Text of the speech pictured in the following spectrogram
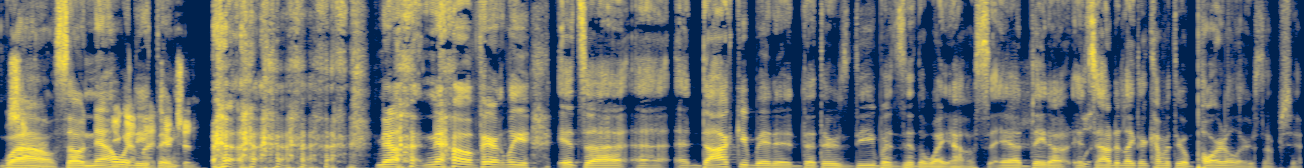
Wow. So now You what do you think? now, now apparently it's uh, uh, documented that there's demons in the White House, and they don't. It sounded like they're coming through a portal or some shit.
